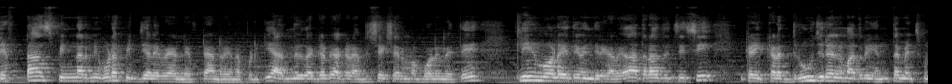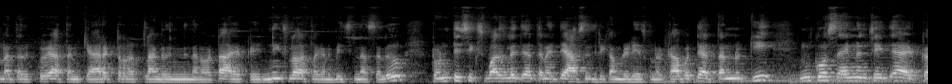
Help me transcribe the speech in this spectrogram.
లెఫ్ట్ హ్యాండ్ స్పిన్నర్ని కూడా పిక్ చేయలేకపోయాడు లెఫ్ట్ హ్యాండర్ అయినప్పటికీ. అందుకు తగ్గట్టు అక్కడ అభిషేక్ శర్మ బౌలింగ్ అయితే క్లీన్ బౌల్ అయితే వెందిరిగాడు కదా. ఆ తర్వాత వచ్చేసి ఇక్కడ ఇక్కడ ధ్రువ్ జురేల్ మాత్రం ఎంత మెచ్చుకున్నా తక్కువే. అతని క్యారెక్టర్ అట్లాంటిది ఉండిందనమాట ఆ యొక్క ఇన్నింగ్స్లో అట్లా కనిపించింది అసలు. ట్వంటీ సిక్స్ బాల్స్లో అయితే అతను అయితే హాఫ్ సెంచరీ కంప్లీట్ చేసుకున్నాడు. కాబట్టి అతనికి ఇంకో సైడ్ నుంచి అయితే ఆ యొక్క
